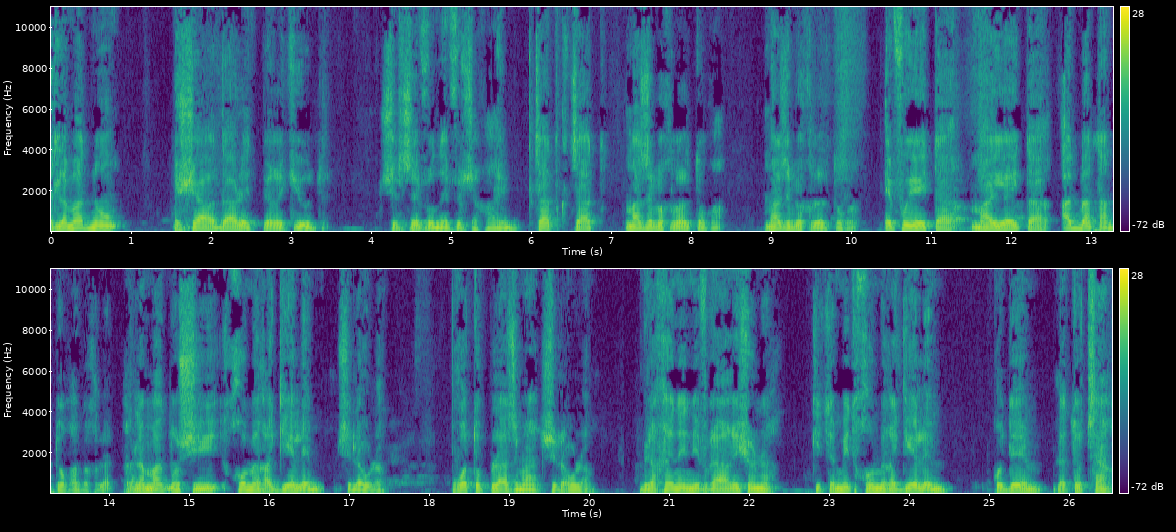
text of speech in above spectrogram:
אז למדנו בשער ד' פרק י' של ספר נפש החיים, קצת קצת מה זה בכלל תורה, מה זה בכלל תורה, איפה היא הייתה, מה היא הייתה, עד מתן תורה בכלל. אז למדנו שהיא חומר הגלם של העולם, פרוטופלזמה של העולם, ולכן היא נבראה ראשונה, כי תמיד חומר הגלם קודם לתוצר,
